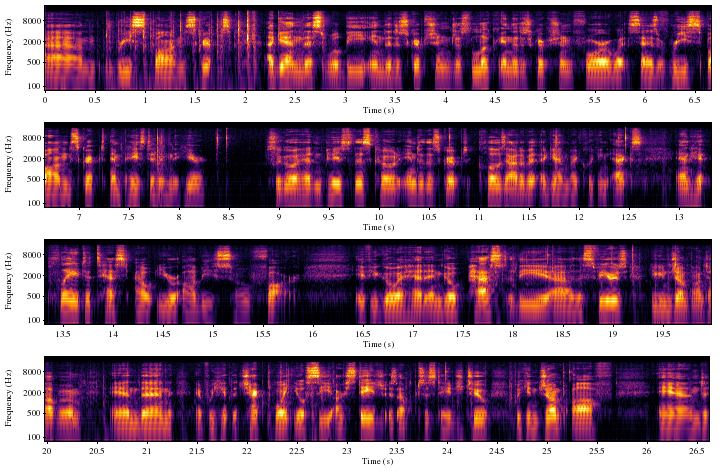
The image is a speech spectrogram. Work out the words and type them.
um, respawn script. Again, this will be in the description. Just look in the description for what says respawn script and paste it into here. So go ahead and paste this code into the script, close out of it again by clicking X, and hit play to test out your obby so far. If you go ahead and go past the, uh, the spheres, you can jump on top of them, and then if we hit the checkpoint, you'll see our stage is up to stage 2. We can jump off, and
